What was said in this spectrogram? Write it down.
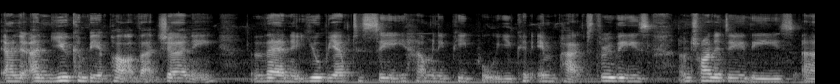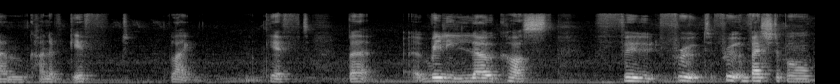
and, and you can be a part of that journey, then you'll be able to see how many people you can impact through these. I'm trying to do these um, kind of gift, like gift, but really low cost food, fruit, fruit and vegetable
